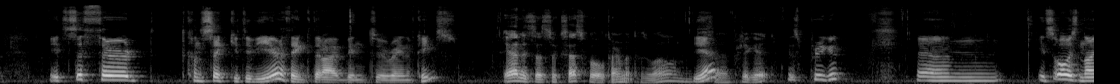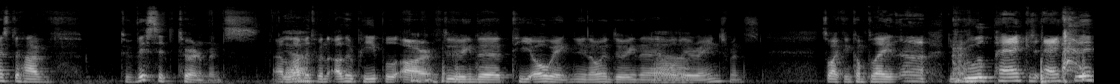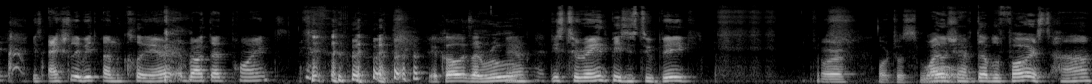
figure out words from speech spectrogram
it's the third consecutive year I think that I've been to Reign of Kings. Yeah, and it's a successful tournament as well. It's, Yeah. uh, pretty good. It's pretty good. Um, it's always nice to have to visit tournaments. I love it when other people are doing the TOing, you know, and doing the, all the arrangements. So I can complain. Uh, the rule pack is actually is actually a bit unclear about that point. You call it a rule Yeah, this terrain piece is too big. Or or too small? why don't you have double forest, huh?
